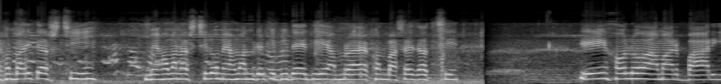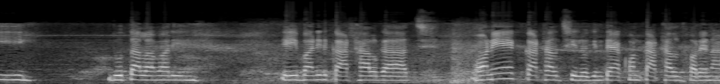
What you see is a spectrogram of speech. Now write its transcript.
এখন বাড়িতে আসছি। মেহমান আসছিল মেহমানদেরকে বিদায় দিয়ে আমরা এখন বাসায় যাচ্ছি। এই হলো আমার বাড়ি দোতলা বাড়ি। এই বাড়ির কাঁঠাল গাছ। অনেক কাঁঠাল ছিল কিন্তু এখন কাঁঠাল ধরে না।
